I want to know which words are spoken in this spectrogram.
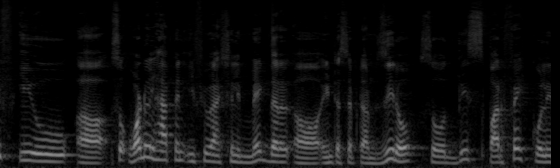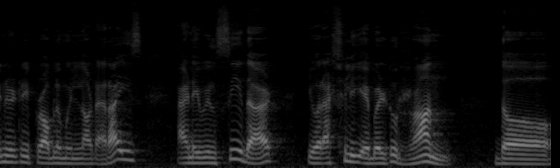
if you, uh, so what will happen if you actually make the uh, intercept term 0? So, this perfect collinearity problem will not arise and you will see that you are actually able to run the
